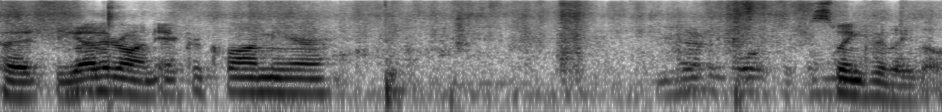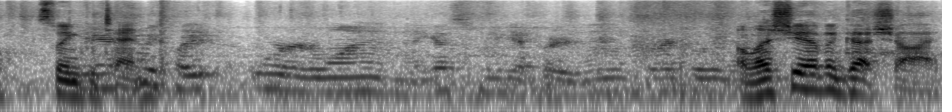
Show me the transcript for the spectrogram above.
put the other on Ichorclaw Myr, swing for lethal, swing for 10. We played order one, and I guess maybe I put it in correctly. Unless you have a gut shot.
